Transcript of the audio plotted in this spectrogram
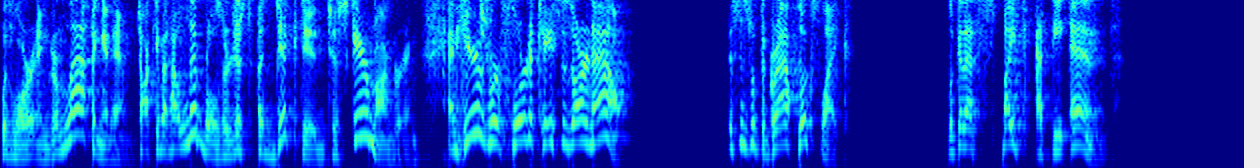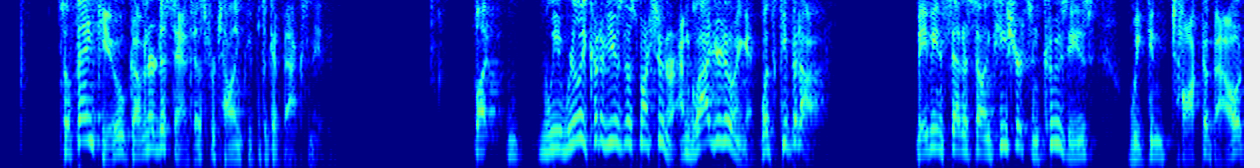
with Laura Ingraham laughing at him, talking about how liberals are just addicted to scaremongering. And here's where Florida cases are now. This is what the graph looks like. Look at that spike at the end. So thank you, Governor DeSantis, for telling people to get vaccinated. But we really could have used this much sooner. I'm glad you're doing it. Let's keep it up. Maybe instead of selling t shirts and koozies, we can talk about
